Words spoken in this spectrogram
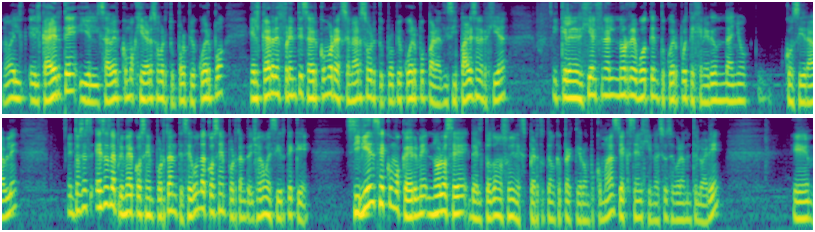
¿no? El, caerte y el saber cómo girar sobre tu propio cuerpo, el caer de frente y saber cómo reaccionar sobre tu propio cuerpo para disipar esa energía y que la energía al final no rebote en tu cuerpo y te genere un daño considerable. Entonces, esa es la primera cosa importante. Segunda cosa importante, yo a decirte que si bien sé cómo caerme, no lo sé del todo, no soy un experto, tengo que practicar un poco más, ya que esté en el gimnasio seguramente lo haré. Eh,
